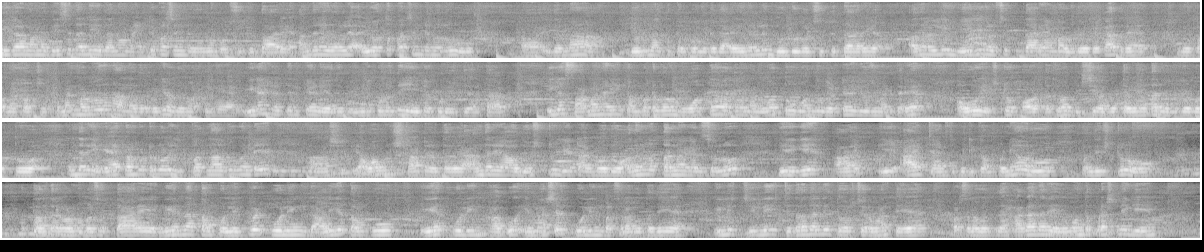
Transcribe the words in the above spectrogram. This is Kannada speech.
ಈಗ ನಮ್ಮ ದೇಶದಲ್ಲಿ ಇದನ್ನು ನೈಂಟಿ ಪರ್ಸೆಂಟ್ ಜನರು ಬಳಸುತ್ತಿದ್ದಾರೆ. ಅಂದರೆ ಇದರಲ್ಲಿ ಐವತ್ತು ಪರ್ಸೆಂಟ್ ಜನರು ಇದನ್ನ ದುಡಿಮೆ ಅಂತ ತಿಳ್ಕೊಂಡ್ಬಿಟ್ಟಿದ್ದಾರೆ. ಇದರಲ್ಲಿ ದುಡ್ಡು ಗಳಿಸುತ್ತಿದ್ದಾರೆ. ಅದರಲ್ಲಿ ಹೇಗೆ ಗಳಿಸುತ್ತಿದ್ದಾರೆ ಎಂಬ ವಿಡಿಯೋ ಬೇಕಾದರೆ ನೀವು ಕಮೆಂಟ್ ಬಾಕ್ಸ್ ಕಮೆಂಟ್ ಮಾಡ್ಬೋದು. ನಾನು ಅದ್ರ ಬಗ್ಗೆ ವಿಡಿಯೋ ಮಾಡ್ತೀನಿ. ಈಗ ಹೇಳ್ತೀನಿ ಕೇಳಿ, ಅದು ಹೆಂಗೆ ಕುಡಿಯುತ್ತೆ, ಹೇಗೆ ಕುಡಿಯುತ್ತೆ ಅಂತ. ಈಗ ಸಾಮಾನ್ಯವಾಗಿ ಕಂಪ್ಯೂಟರ್ಗಳು ಮೂವತ್ತು ಅಥವಾ ನಲವತ್ತು ಒಂದು ಗಂಟೆ ಯೂಸ್ ಮಾಡಿದರೆ ಅವು ಎಷ್ಟು ಹಾಟ್ ಅಥವಾ ಬಿಸಿ ಆಗುತ್ತವೆ ಅಂತ ನಿಮಗೆ ಗೊತ್ತು. ಅಂದರೆ ಯಾವ ಕಂಪ್ಯೂಟರ್ಗಳು ಇಪ್ಪತ್ನಾಲ್ಕು ಗಂಟೆ ಯಾವಾಗಲೂ ಸ್ಟಾರ್ಟ್ ಇರ್ತವೆ. ಅಂದರೆ ಯಾವುದು ಎಷ್ಟು ಲೇಟ್ ಆಗ್ಬೋದು, ಅದನ್ನು ತನ್ನಗರಿಸಲು ಹೇಗೆ ಆ A I charge P T ಕಂಪನಿಯವರು ಒಂದಿಷ್ಟು ತಂತ್ರಗಳನ್ನು ಬಳಸುತ್ತಾರೆ. ನೀರಿನ ತಂಪು ಲಿಕ್ವಿಡ್ ಕೂಲಿಂಗ್ ಗಾಳಿಯ ತಂಪು ಏರ್ ಕೂಲಿಂಗ್ ಹಾಗೂ ಇಮರ್ಷಿಯಲ್ ಕೂಲಿಂಗ್ ಬಳಸಲಾಗುತ್ತದೆ. ಇಲ್ಲಿ ಇಲ್ಲಿ ಚಿತ್ರದಲ್ಲಿ ತೋರಿಸಿರುವಂತೆ ಬಳಸಲಾಗುತ್ತದೆ. ಹಾಗಾದರೆ ಒಂದು ಪ್ರಶ್ನೆಗೆ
